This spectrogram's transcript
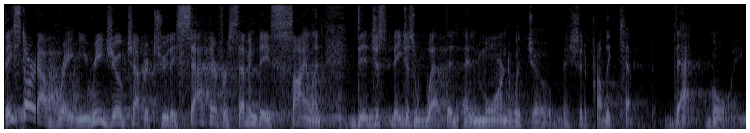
They started out great. When you read Job chapter 2, they sat there for seven days silent. Did just, they just wept and, and mourned with Job. They should have probably kept that going.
